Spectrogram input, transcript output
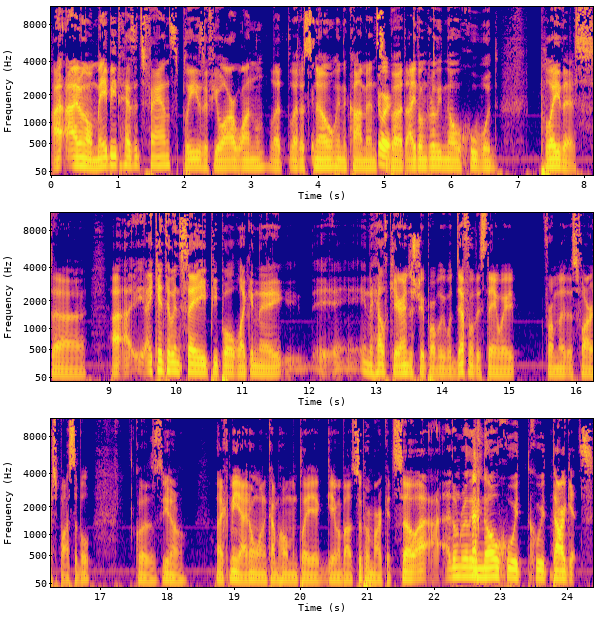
I I don't know. Maybe it has its fans. Please, if you are one, let let us know in the comments. Sure. But I don't really know who would play this. Uh, I I- I can't even say people like in the in the healthcare industry probably would definitely stay away from it as far as possible because you know like me i don't want to come home and play a game about supermarkets so i i don't really know who it who it targets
